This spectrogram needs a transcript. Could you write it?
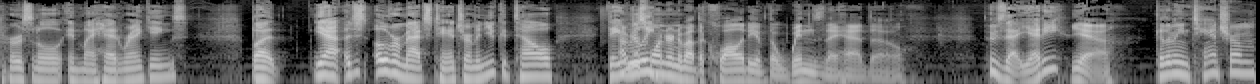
personal in my head rankings, but yeah, just overmatched tantrum, and you could tell they I'm really. just wondering about the quality of the wins they had, though. Who's that Yeti? Yeah. Because, I mean, Tantrum.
